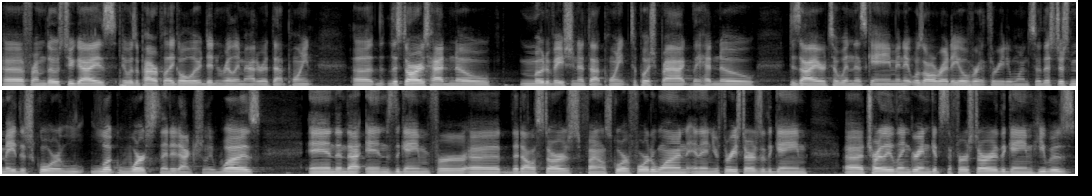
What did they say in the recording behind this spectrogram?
uh, from those two guys. It was a power play goal. It didn't really matter at that point. Uh, th- the Stars had no motivation at that point to push back. They had no desire to win this game, and it was already over at three to one. So this just made the score l- look worse than it actually was. And then that ends the game for uh, the Dallas Stars. Final score four to one. And then your three stars of the game. Uh, Charlie Lindgren gets the first star of the game. He was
